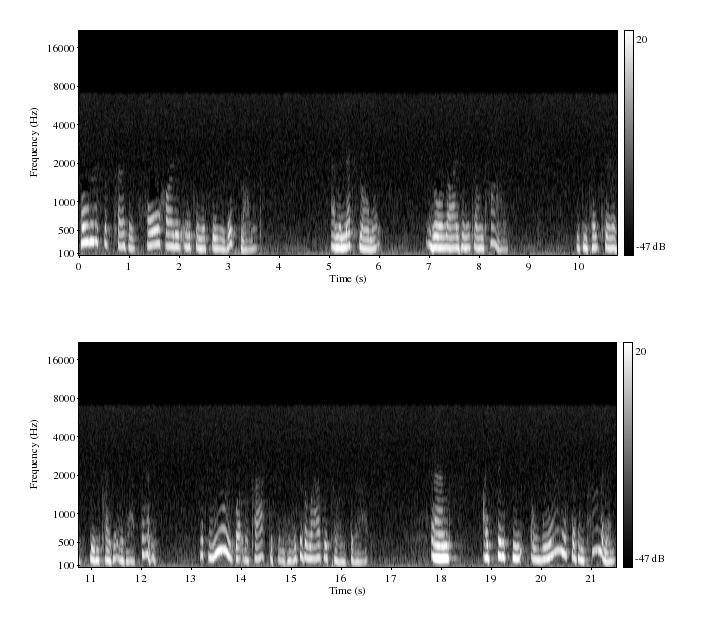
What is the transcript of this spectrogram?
fullness of presence, wholehearted intimacy with this moment. And the next moment will arise in its own time. We can take care of being present with that then. That's really what we're practicing here. This is a laboratory for that. And I think the awareness of impermanence,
